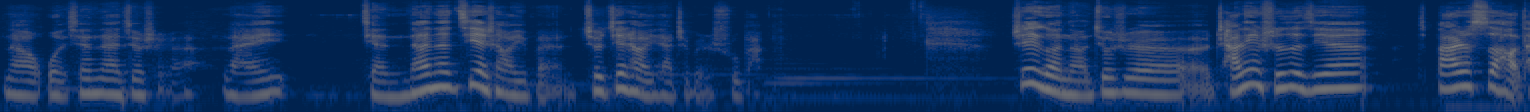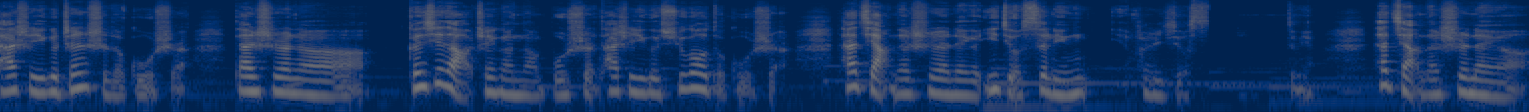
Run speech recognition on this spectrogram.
那我现在就是来简单的介绍一本，就介绍一下这本书吧。这个呢，就是查令十字街八十四号，它是一个真实的故事，但是呢，根西岛这个呢不是，它是一个虚构的故事。它讲的是那个一九四零，不是一九四零，它讲的是那个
